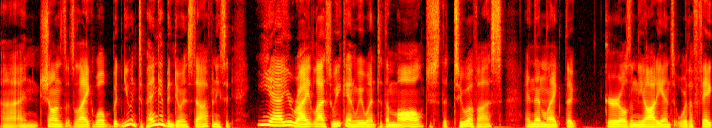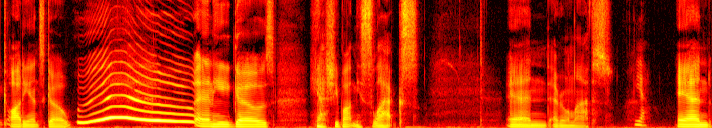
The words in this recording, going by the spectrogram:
Uh, and Sean's like, well, but you and Topanga have been doing stuff, and he said, yeah, you're right. Last weekend we went to the mall, just the two of us, and then like the girls in the audience or the fake audience go, woo, and he goes, yeah, she bought me slacks, and everyone laughs. And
